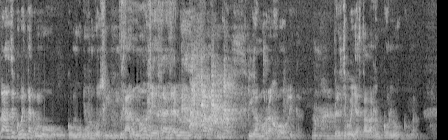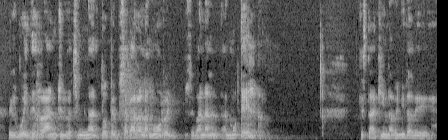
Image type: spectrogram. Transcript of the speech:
Haz de cuenta como, como Burgos y Caro, ¿no? O sea, estaba ruco y la morra joven, cara. Pero este güey ya estaba ruco, ruco, cara. El güey de rancho y la chingada, el topper, pues agarra a la morra y se van al, al motel, cara que está aquí en la avenida de...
